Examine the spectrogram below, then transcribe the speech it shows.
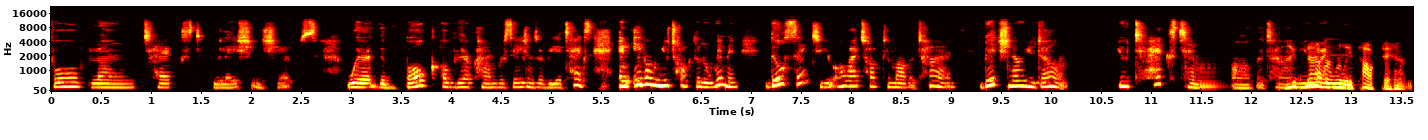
full blown text relationships where the bulk of their conversations are via text. And even when you talk to the women, they'll say to you, Oh, I talk to him all the time. Bitch, no, you don't. You text him all the time. You've You never really talked to him.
